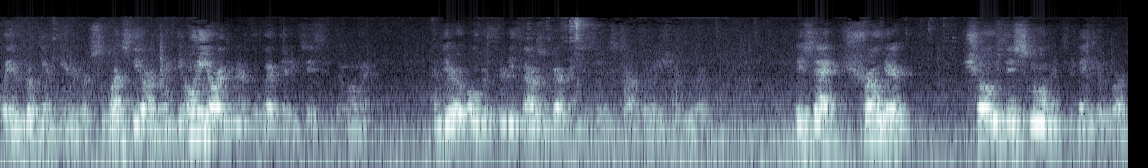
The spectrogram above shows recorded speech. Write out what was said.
way of looking at the universe. So what's the argument? The only argument of the web that exists at the moment, and there are over 30,000 references to this calculation of the web, is that Schroeder chose this moment to make it work.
